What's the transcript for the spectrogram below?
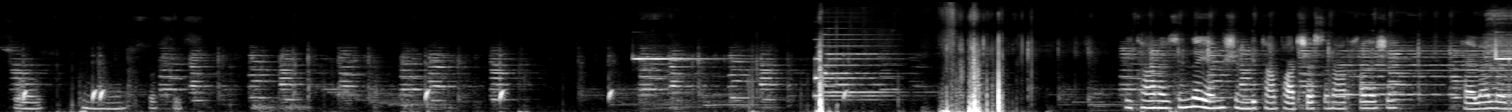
Sos, peynir, sosis. Bir tanesini de yemişim bir tane parçasını arkadaşlar. Helal edin.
